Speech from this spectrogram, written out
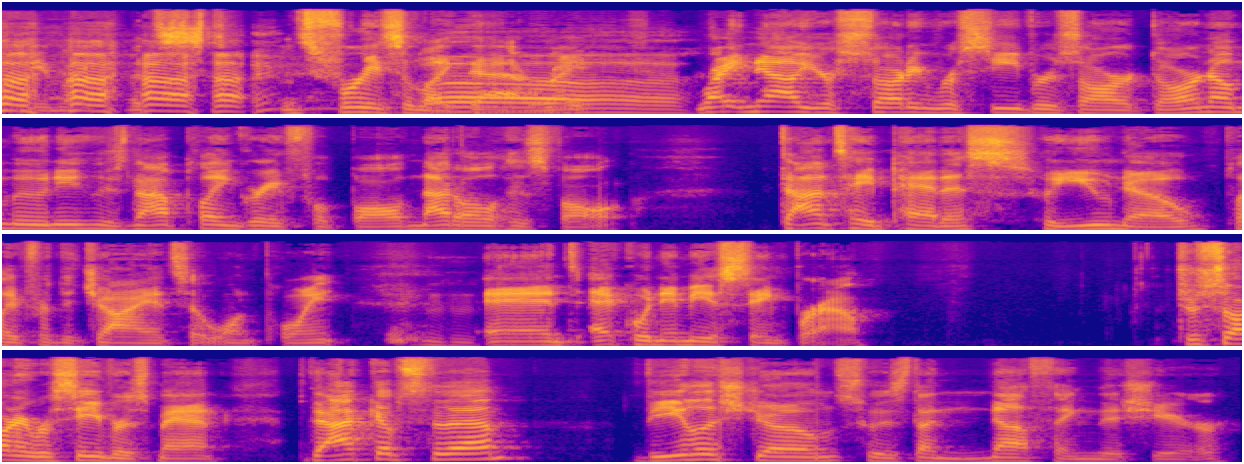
I mean, like, let's, let's freeze it like that, right? Uh, Right now, your starting receivers are Darnell Mooney, who's not playing great football, not all his fault. Dante Pettis, who you know played for the Giants at one point, Mhm. and Equanimeous St. Brown. Two starting receivers, man. Backups to them, Velus Jones, who has done nothing this year,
